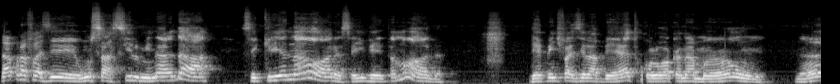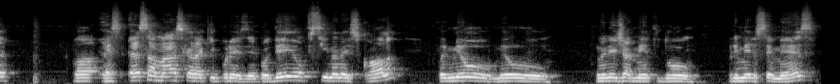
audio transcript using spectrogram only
Dá para fazer um saci luminária? Dá. Você cria na hora, você inventa moda. De repente faz ele aberto, coloca na mão, né? Ó, essa, essa máscara aqui, por exemplo, eu dei oficina na escola, foi meu, meu planejamento do primeiro semestre,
